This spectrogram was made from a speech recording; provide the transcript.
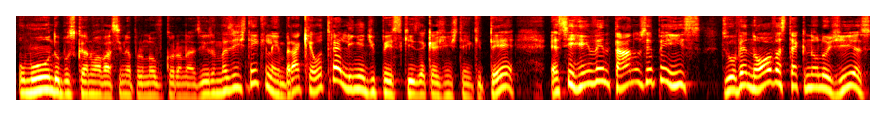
o mundo buscando uma vacina para o novo coronavírus, mas a gente tem que lembrar que a outra linha de pesquisa que a gente tem que ter é se reinventar nos EPIs, desenvolver novas tecnologias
